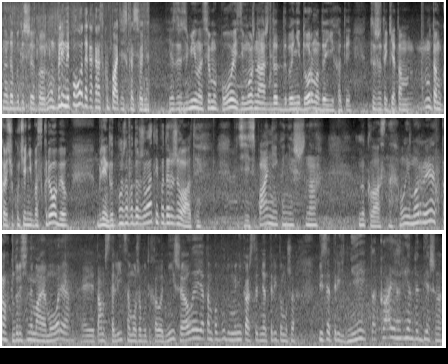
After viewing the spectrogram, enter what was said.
Надо буде ще. Ну, блін, і погода якраз купательська сьогодні. Я зрозумів, на цьому поїзді можна аж до, до Бенідорма доїхати. Ж таке там, ну там, коротше, куча небоскребів. Блін, тут можна подорожувати і подорожувати. По цій Іспанії, звісно. Ну класно. Ой, Моретто. До речі, немає моря, і там столиця може бути холодніше, але я там побуду, мені кажеться, дня три, тому що після трьох днів така оренда бешена.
